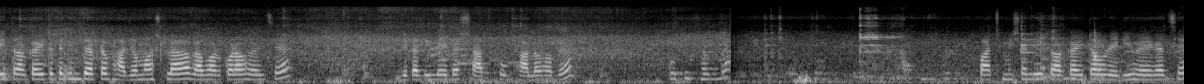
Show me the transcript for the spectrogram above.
এই তরকারিটাতে কিন্তু একটা ভাজা মশলা ব্যবহার করা হয়েছে যেটা দিলে এটা স্বাদ খুব ভালো হবে। পাঁচমিশালি তরকারিটাও রেডি হয়ে গেছে।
